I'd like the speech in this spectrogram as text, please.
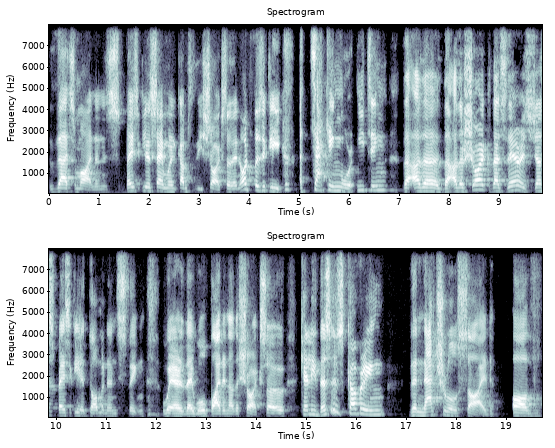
that's mine. And it's basically the same when it comes to these sharks. So they're not physically attacking or eating the other the other shark that's there is just basically a dominance thing where they will bite another shark. So Kelly, this is covering the natural side of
